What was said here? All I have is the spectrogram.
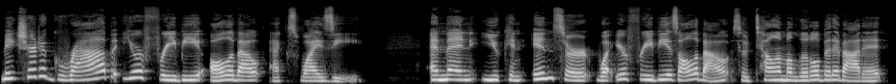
make sure to grab your freebie all about XYZ. And then you can insert what your freebie is all about. So tell them a little bit about it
